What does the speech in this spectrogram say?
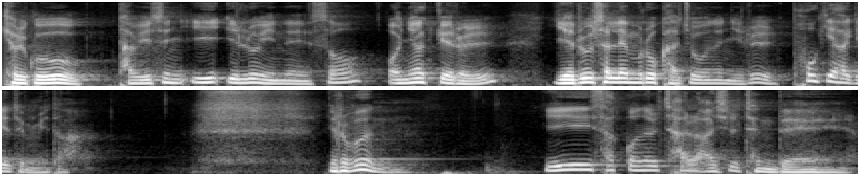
결국 다윗은 이 일로 인해서 언약궤를 예루살렘으로 가져오는 일을 포기하게 됩니다. 여러분, 이 사건을 잘 아실 텐데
